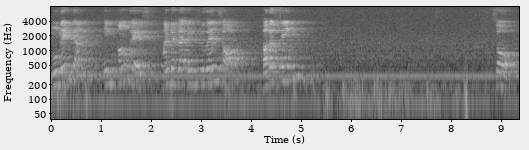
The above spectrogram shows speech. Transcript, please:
momentum in Congress under the influence of Bhagat Singh. So,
